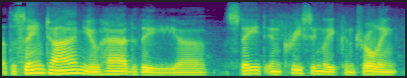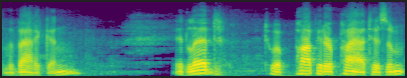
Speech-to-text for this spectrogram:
at the same time, you had the uh, state increasingly controlling the Vatican. It led to a popular pietism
